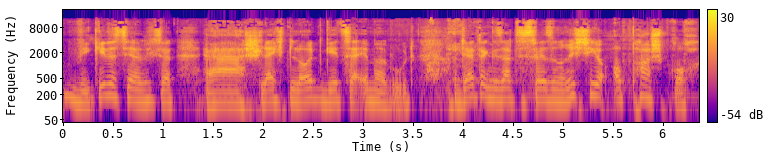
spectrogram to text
wie geht es dir? Hab ich gesagt, ja, schlechten Leuten geht's ja immer gut. Und der hat dann gesagt, das wäre so ein richtiger Opa-Spruch.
